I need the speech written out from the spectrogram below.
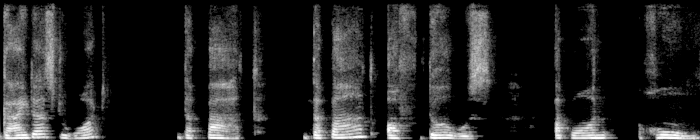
guide us to what? The path, the path of those upon whom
